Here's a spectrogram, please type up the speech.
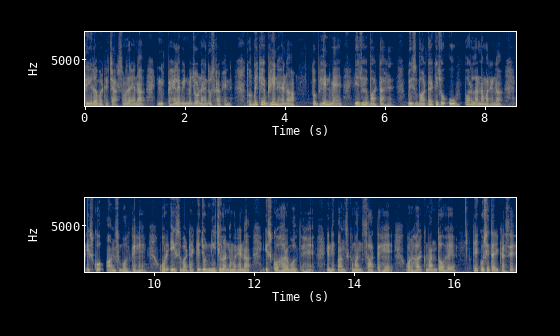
तेरह बटे चार, समझ रहे हैं ना? यानी पहले भिन्न में जोड़ना है दूसरा भिन्न तो अब देखिए भिन्न है ना तो भिन्न में ये जो है बाटा है तो इस बाटा के जो ऊपर वाला नंबर है ना, इसको अंश बोलते हैं और इस बाटा के जो नीचे वाला नंबर है ना, इसको हर बोलते हैं। यानी अंश का मान सात है और हर का मान दो है। ठीक उसी तरीक़े से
